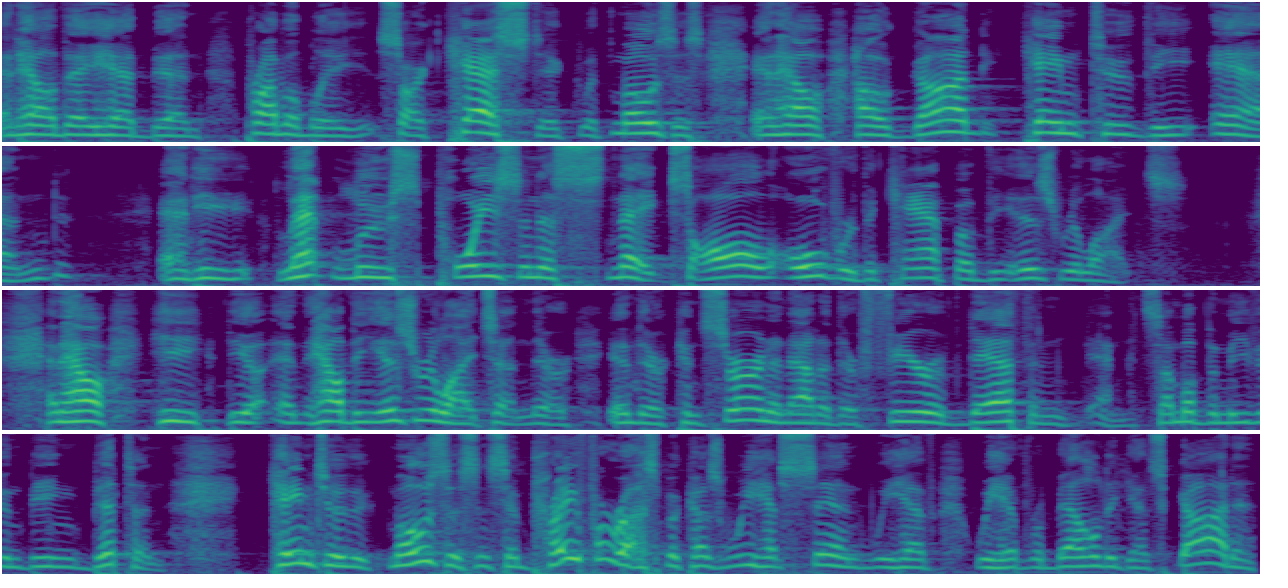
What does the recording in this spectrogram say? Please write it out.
and how they had been probably sarcastic with Moses, and how, how God came to the end and he let loose poisonous snakes all over the camp of the Israelites and how he the, and how the Israelites in their in their concern and out of their fear of death and, and some of them even being bitten came to Moses and said, Pray for us because we have sinned. We have, we have rebelled against God. And,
